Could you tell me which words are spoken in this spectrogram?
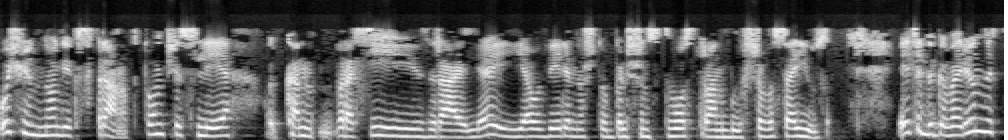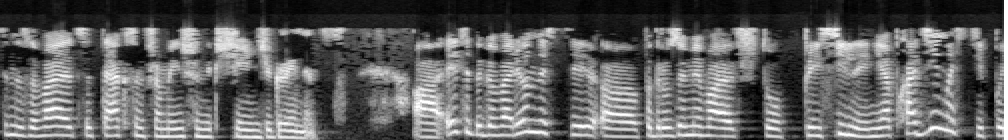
очень многих стран, в том числе России и Израиля, и я уверена, что большинство стран бывшего Союза. Эти договоренности называются Tax Information Exchange Agreements. А эти договоренности подразумевают, что при сильной необходимости, по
